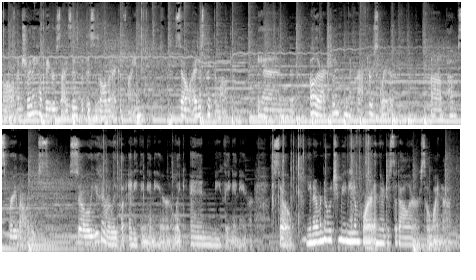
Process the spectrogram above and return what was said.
small. I'm sure they have bigger sizes, but this is all that I could find. So I just picked them up. And, oh, they're actually from the Crafter Square um, pump spray bottles. So you can really put anything in here, like anything in here. So you never know what you may need them for and they're just a dollar, so why not?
